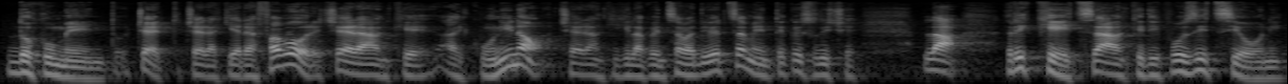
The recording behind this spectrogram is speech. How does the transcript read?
documento. Certo, c'era chi era a favore, c'era anche alcuni no, c'era anche chi la pensava diversamente, questo dice la ricchezza anche di posizioni,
